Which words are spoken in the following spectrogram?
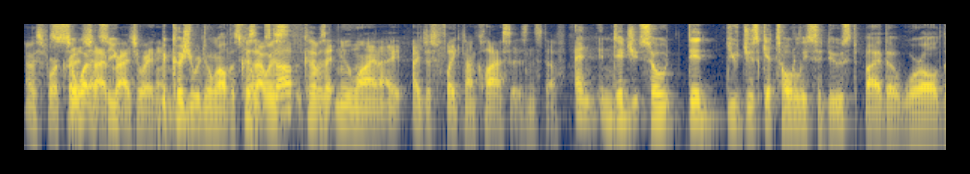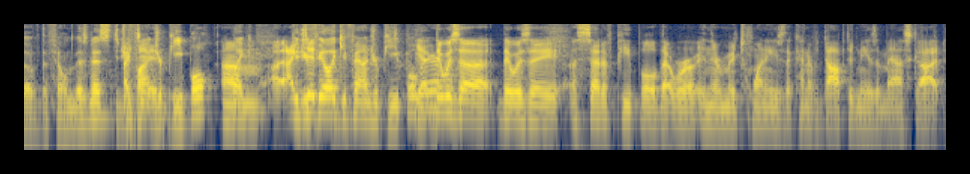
I was four so credits shy so of graduating because you were doing all this because I was stuff. because I was at New Line. I, I just flaked on classes and stuff. And, and did you? So did you just get totally seduced by the world of the film business? Did you I find did. your people? Um, like, I- I did you did- feel like you found your people? Yeah, there? there was a there was a, a set of people that were in their mid twenties that kind of adopted me as a mascot.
